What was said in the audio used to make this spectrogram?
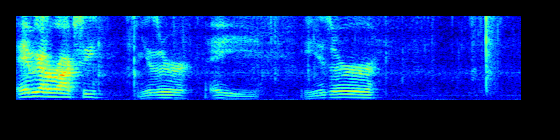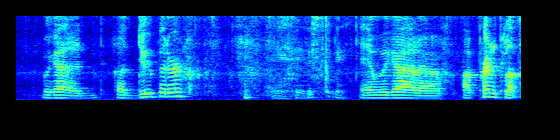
Hey, we got a Roxie. Yes, sir. Hey. Yes, sir. We got a, a Jupiter. and we got a, a Prinplup.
